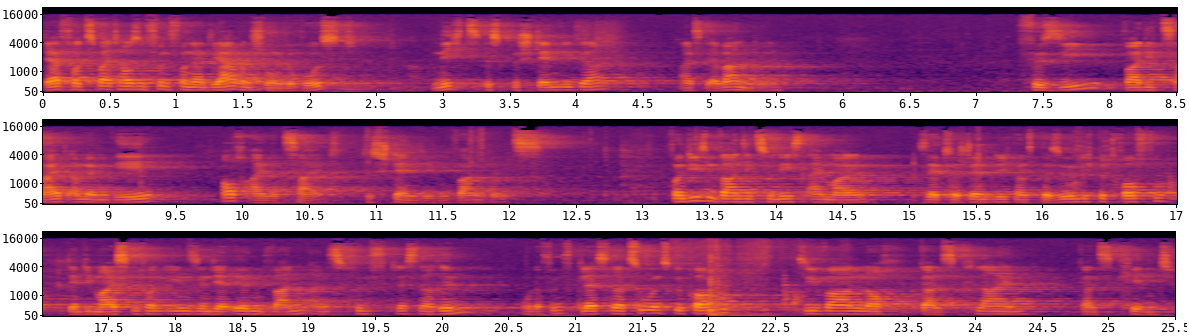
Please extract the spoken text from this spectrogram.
Der hat vor 2500 Jahren schon gewusst, nichts ist beständiger als der Wandel. Für sie war die Zeit am MG auch eine Zeit des ständigen Wandels. Von diesem waren sie zunächst einmal selbstverständlich ganz persönlich betroffen, denn die meisten von ihnen sind ja irgendwann als Fünftklässlerin oder Fünftklässler zu uns gekommen. Sie waren noch ganz klein, ganz Kind,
